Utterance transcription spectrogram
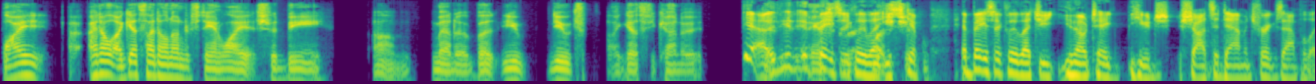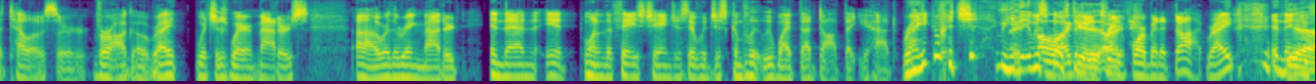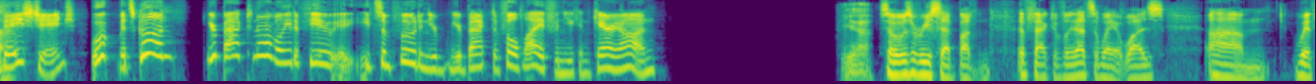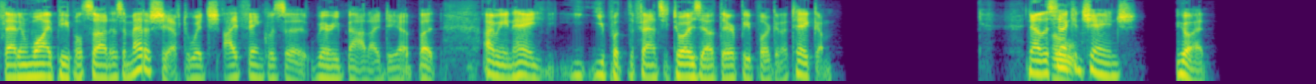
why I don't I guess I don't understand why it should be um, meta, but you you I guess you kind of yeah, it, it basically let you skip. It basically let you, you know, take huge shots of damage. For example, at Telos or Vorago, right, which is where it matters, uh, where the ring mattered. And then it, one of the phase changes, it would just completely wipe that dot that you had, right? Which I mean, it was oh, supposed to be a three I, to four minute dot, right? And then yeah. you phase change, whoop, it's gone. You're back to normal. Eat a few, eat some food, and you're you're back to full life, and you can carry on. Yeah. So it was a reset button, effectively. That's the way it was um, with that, and why people saw it as a meta shift, which I think was a very bad idea. But I mean, hey, you put the fancy toys out there, people are going to take them. Now, the second oh. change, go ahead.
